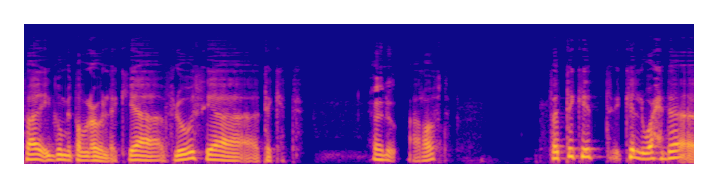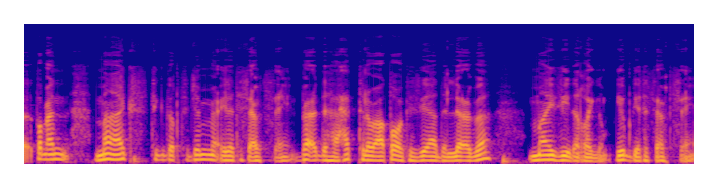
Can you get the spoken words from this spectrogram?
فيقوم يطلعون لك يا فلوس يا تكت. حلو. عرفت؟ فالتكت كل واحدة طبعا ماكس تقدر تجمع إلى 99 بعدها حتى لو أعطوك زيادة اللعبة ما يزيد الرقم يبقى 99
